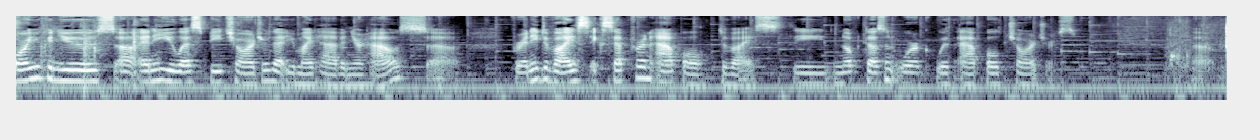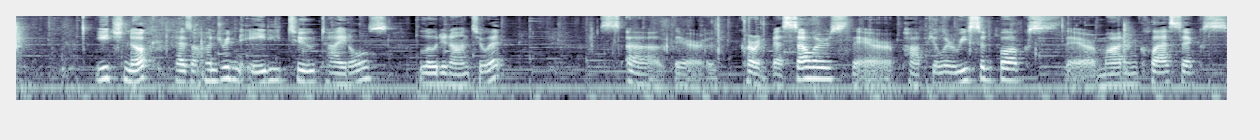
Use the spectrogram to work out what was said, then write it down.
or you can use uh, any USB charger that you might have in your house uh, for any device except for an Apple device. The Nook doesn't work with Apple chargers. Um, each Nook has 182 titles loaded onto it. Uh, they're current bestsellers, they're popular recent books, they're modern classics.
